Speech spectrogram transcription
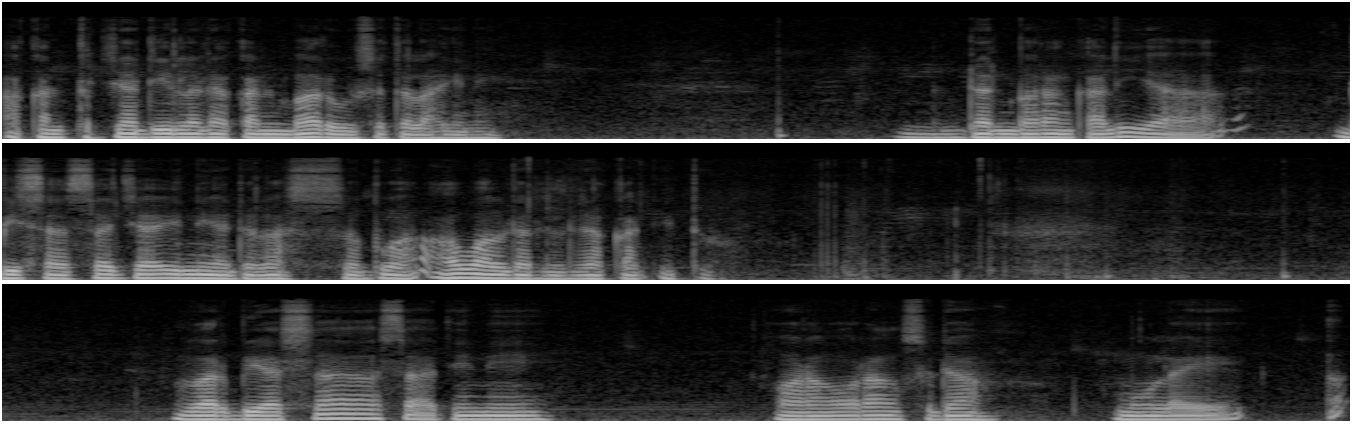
akan terjadi ledakan baru setelah ini? Dan barangkali ya bisa saja ini adalah sebuah awal dari ledakan itu. Luar biasa saat ini orang-orang sudah mulai eh,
